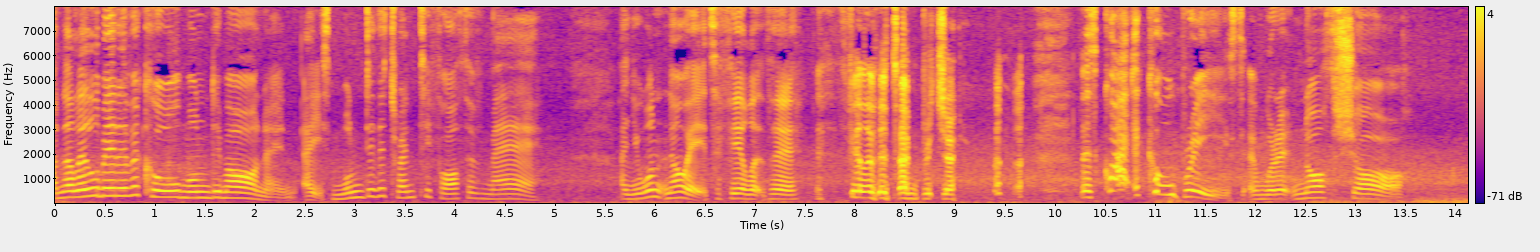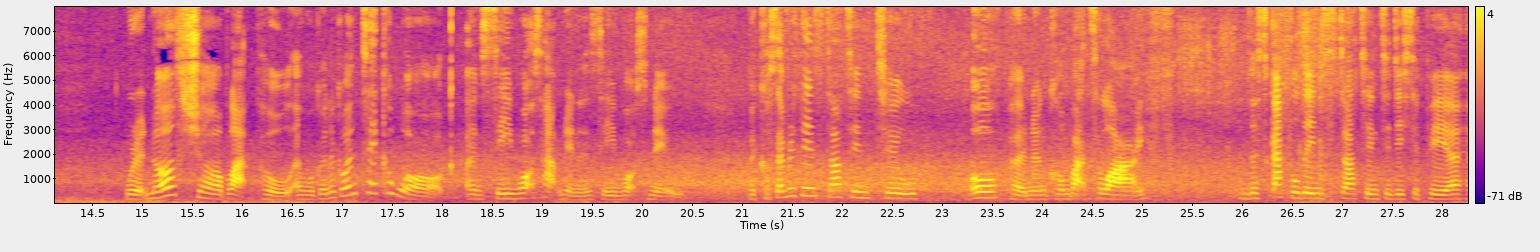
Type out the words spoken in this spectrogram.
on a little bit of a cool Monday morning. It's Monday, the 24th of May, and you wouldn't know it to feel at the feel at the temperature. There's quite a cool breeze, and we're at North Shore. We're at North Shore, Blackpool, and we're going to go and take a walk and see what's happening and see what's new because everything's starting to open and come back to life, and the scaffolding's starting to disappear,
